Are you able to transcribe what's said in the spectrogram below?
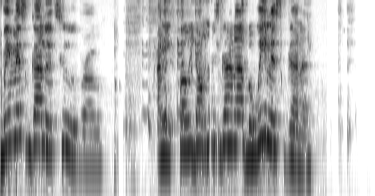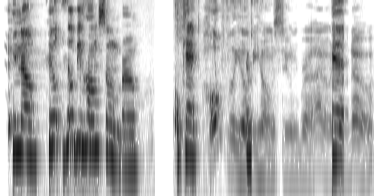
We miss Gunna too, bro. I mean, Chloe don't miss Gunna, but we miss Gunna. You know, he'll he'll be home soon, bro. Okay. Hopefully he'll be home soon, bro. I don't Yeah. even know.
